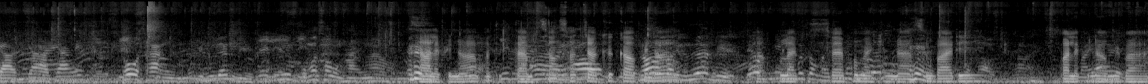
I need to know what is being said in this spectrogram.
อยากอยากช่างโทษทางไม่มีเล่นดินี่ผมมาส่งทางมาได้เลยพี่น้องฝากติดตามช่องซัดจากคือเก่าพี่น้องเลื่อนดิฝากไลค์แชร์พ่อแม่กิมนาสบายดีไปเลยพี่น้องบ๊ายบาย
